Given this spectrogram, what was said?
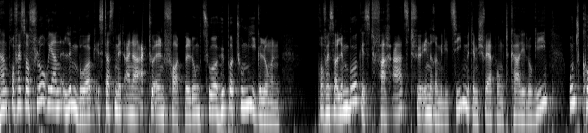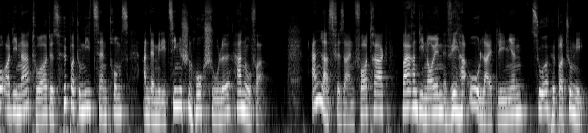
Herrn Professor Florian Limburg ist das mit einer aktuellen Fortbildung zur Hypertonie gelungen. Professor Limburg ist Facharzt für Innere Medizin mit dem Schwerpunkt Kardiologie und Koordinator des Hypertoniezentrums an der Medizinischen Hochschule Hannover. Anlass für seinen Vortrag waren die neuen WHO-Leitlinien zur Hypertonie.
